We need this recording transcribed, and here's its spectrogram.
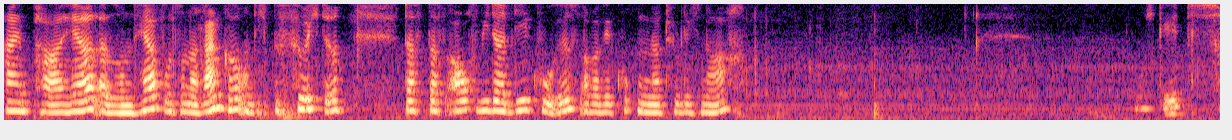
ein paar Herz, also ein Herz und so eine Ranke und ich befürchte, dass das auch wieder Deko ist, aber wir gucken natürlich nach. Los geht's.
